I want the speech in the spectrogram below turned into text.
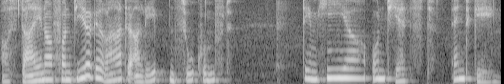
aus deiner von dir gerade erlebten Zukunft dem Hier und Jetzt entgegen.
